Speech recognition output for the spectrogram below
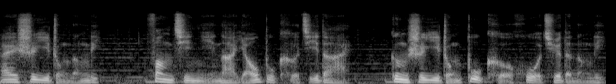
爱是一种能力，放弃你那遥不可及的爱，更是一种不可或缺的能力。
